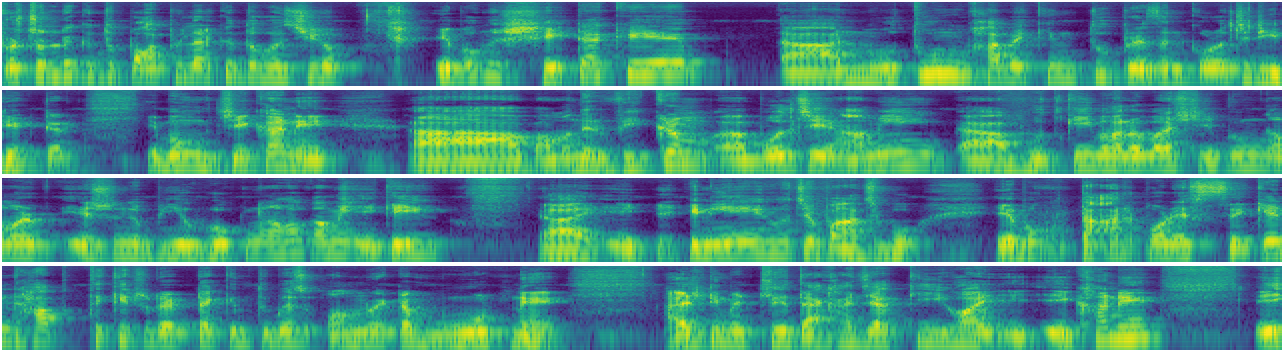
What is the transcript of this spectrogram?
প্রচণ্ড কিন্তু পপুলার কিন্তু হয়েছিল এবং সেইটাকে নতুনভাবে কিন্তু প্রেজেন্ট করেছে ডিরেক্টর এবং যেখানে আমাদের বিক্রম বলছে, আমি ভূতকেই ভালোবাসি এবং আমার এর সঙ্গে বিয়ে হোক না হোক, আমি একেই একে নিয়েই হচ্ছে বাঁচবো। এবং তারপরে সেকেন্ড হাফ থেকে ট্রেলারটা কিন্তু বেশ অন্য একটা মুড নেয়। আলটিমেটলি দেখা যাক কী হয়। এখানে এই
